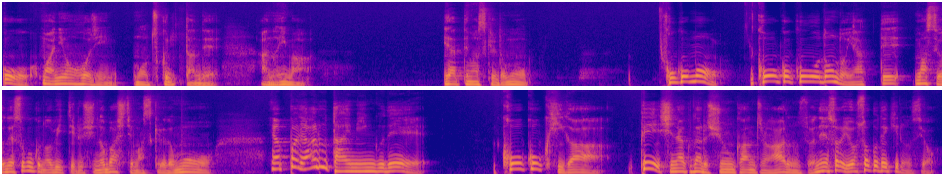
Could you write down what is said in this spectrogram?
を、まあ日本法人も作ったんで、あの今、やってますけれども、ここも広告をどんどんやってますよね。すごく伸びてるし伸ばしてますけれども、やっぱりあるタイミングで広告費がペイしなくなる瞬間っていうのがあるんですよね。それ予測できるんですよ。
